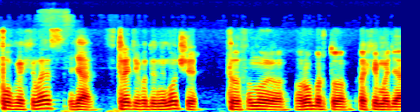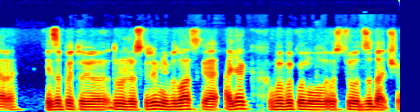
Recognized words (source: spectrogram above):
полк Ахілес, я в третій годині ночі телефоную Роберту Тахімадяра і запитую, друже, скажи мені, будь ласка, а як ви виконували ось цю от задачу?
